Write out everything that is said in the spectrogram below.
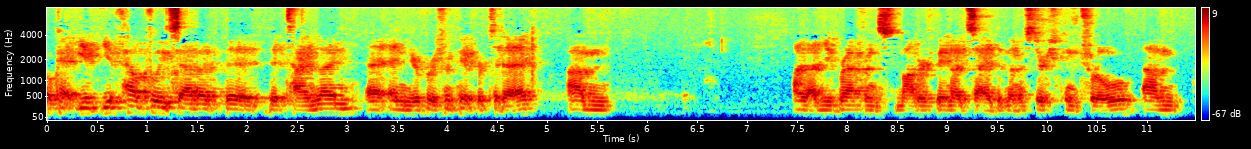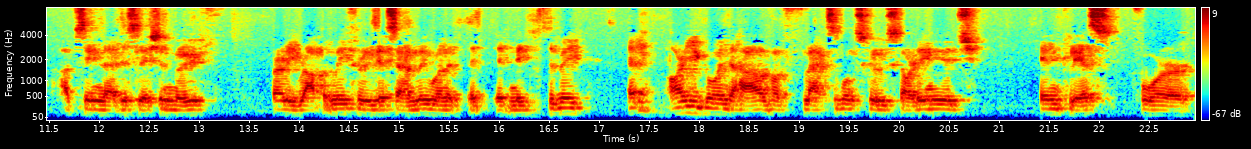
Okay, you've, you've helpfully set out the, the timeline uh, in your briefing paper today. Um, and, and you've referenced matters being outside the minister's control. Um, I've seen legislation move fairly rapidly through the assembly when it, it, it needs to be. Uh, Are you going to have a flexible school starting age in place for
